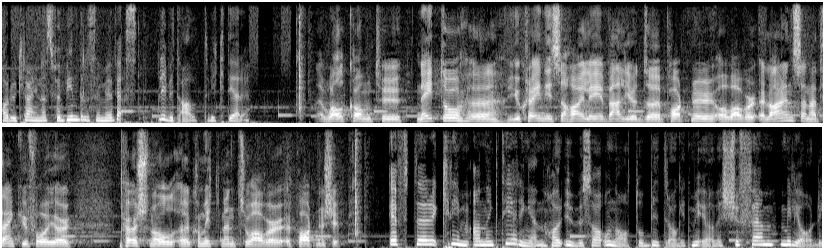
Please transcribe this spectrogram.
har Ukrainas förbindelse med väst blivit allt viktigare. Welcome to NATO. Uh, Ukraine is a highly valued uh, partner of our alliance, and I thank you for your personal uh, commitment to our uh, partnership. Efter Krimannekteringen har USA och NATO bidragit med över 25 miljarder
